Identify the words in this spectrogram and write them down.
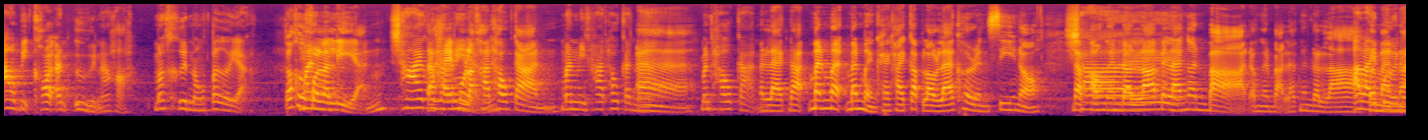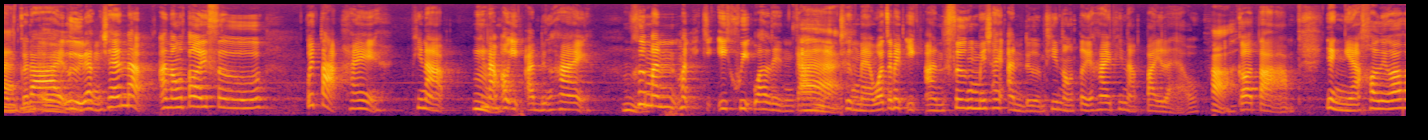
เอาบิตคอยอันอื่นนะคะมาคืนน้องเตยอะก็คือมันคนละเหรียญใช่แต่นละให้เรียญมูลค่าเท่ากัน มันมีค่าเท่ากันนะอ่ามันเท่ากันมันแลกได้มันมันมันเหมือนคล้ายๆกับเราแลก currency เนาะแบบใช่เอาเงินดอลลาร์ไปแลกเงินบาทเอาเงินบาทแลกเงินดอลลาร์อะไรปเบมาอณร์นั้นก็ได้เหรืออย่างเช่นแบบอะน้องเตยซื้อกล้วยตากให้พี่นับพี่นับเอาอีกอันหนึงให้ คือมันมันอีควิวาเลนกันอ่านะถึงแม้ว่าจะเป็นอีกอันซึ่งไม่ใช่อันเดิมที่น้องเตยให้พี่นับไปแล้วค่ะก็ตาม อย่างเงี้ยเขาเรียกว่า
